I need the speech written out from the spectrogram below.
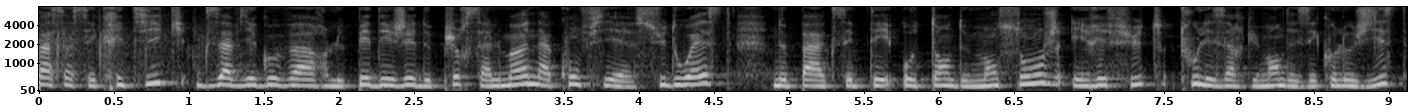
Face à ces critiques, Xavier Govard, le PDG de Pure Salmon, a confié à Sud-Ouest ne pas accepter autant de mensonges et réfute tous les arguments des écologistes.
